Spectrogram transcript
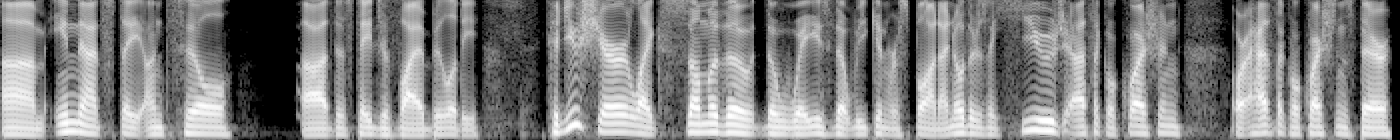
um, in that state until uh, the stage of viability. Could you share like some of the the ways that we can respond? I know there's a huge ethical question or ethical questions there,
